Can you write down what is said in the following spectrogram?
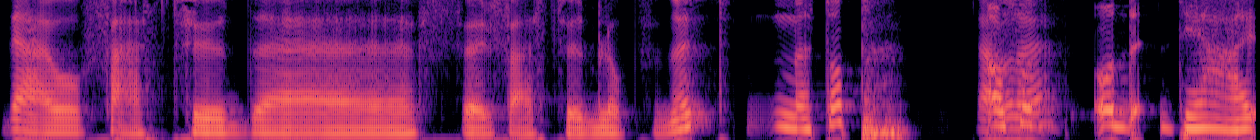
Det er jo fast food eh, før fast food ble oppfunnet. Nettopp. Det Altså, det. og, det, det er,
